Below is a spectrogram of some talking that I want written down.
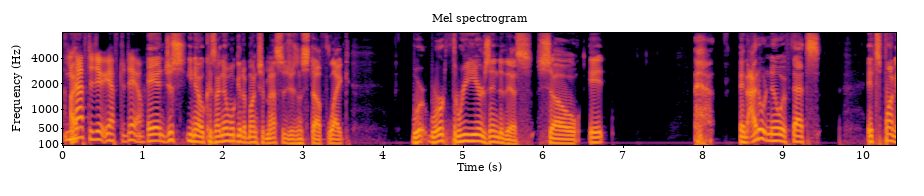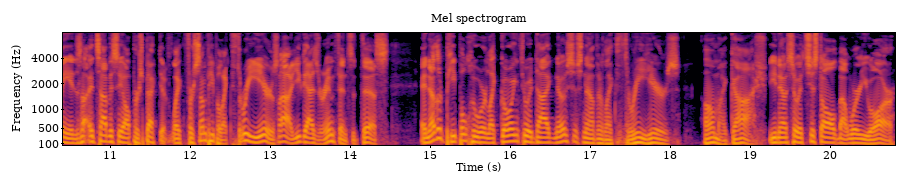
you I- have to do what you have to do. and just you know, because I know we'll get a bunch of messages and stuff. Like, we're we're three years into this, so it, and I don't know if that's. It's funny. It's it's obviously all perspective. Like for some people, like three years. Wow, you guys are infants at this. And other people who are like going through a diagnosis now, they're like three years. Oh my gosh, you know. So it's just all about where you are.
